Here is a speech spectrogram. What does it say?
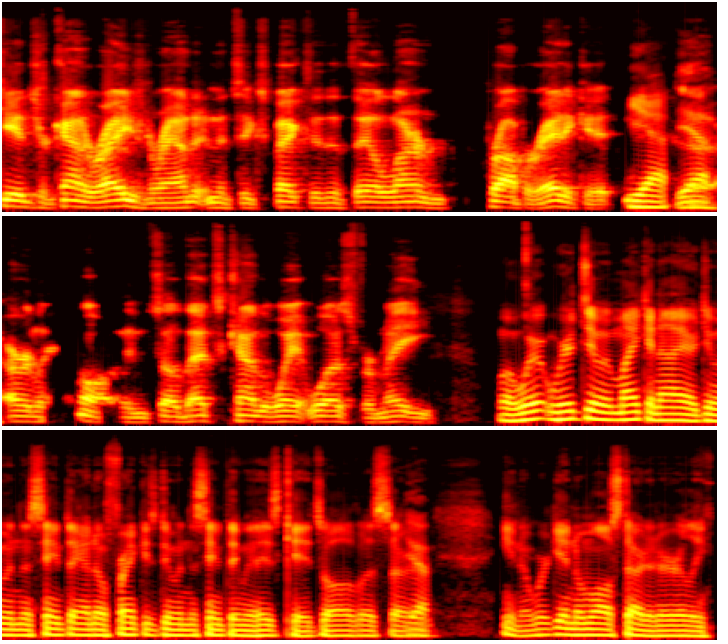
kids are kind of raised around it, and it's expected that they'll learn proper etiquette Yeah. Yeah. uh, early on, and so that's kind of the way it was for me. Well, we're we're doing. Mike and I are doing the same thing. I know Frank is doing the same thing with his kids. All of us are. Yeah. You know, we're getting them all started early.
